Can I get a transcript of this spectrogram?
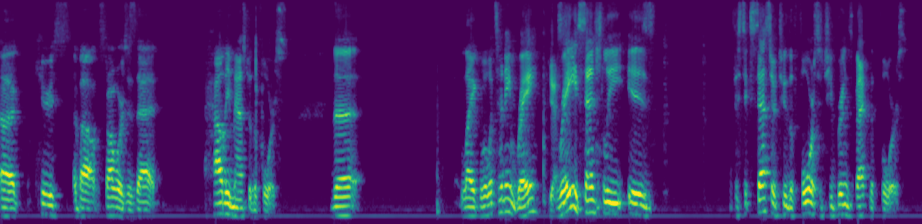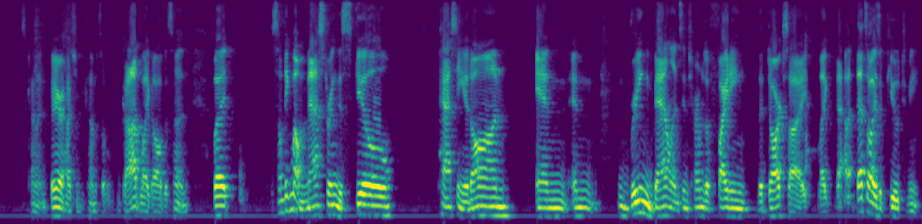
uh, curious about Star Wars is that how they master the Force. The like, well, what's her name? Rey. Yes. Rey essentially is the successor to the Force, and she brings back the Force. It's kind of unfair how she becomes so godlike all of a sudden, but something about mastering the skill, passing it on, and and bringing balance in terms of fighting the dark side, like that. That's always appealed to me.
